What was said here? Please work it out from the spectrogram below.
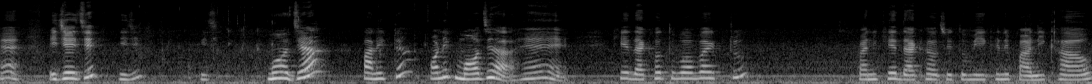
হ্যাঁ এই যে এই যে এই যে এই যে। মজা? পানিটা? অনেক মজা। হ্যাঁ খেয়ে দেখাও তো বাবা একটু। পানি খেয়ে দেখাও যে তুমি এখানে পানি খাও,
